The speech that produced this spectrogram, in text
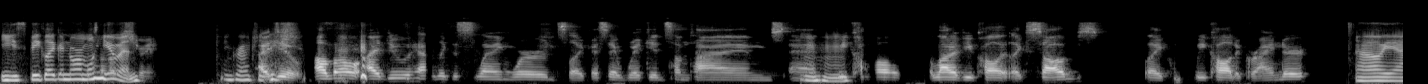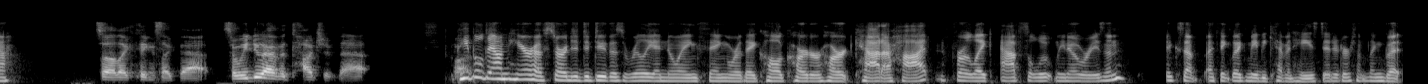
You speak like a normal human. Congratulations. I do. Although I do have like the slang words, like I say wicked sometimes, and mm-hmm. we call a lot of you call it like subs, like we call it a grinder. Oh yeah. So like things like that. So we do have a touch of that. People down here have started to do this really annoying thing where they call Carter Hart Cata hot for like absolutely no reason, except I think like maybe Kevin Hayes did it or something, but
